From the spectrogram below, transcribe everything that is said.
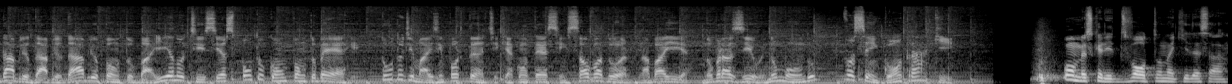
www.bahianoticias.com.br. Tudo de mais importante que acontece em Salvador, na Bahia, no Brasil e no mundo, você encontra aqui. Bom, meus queridos, voltando aqui dessa,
